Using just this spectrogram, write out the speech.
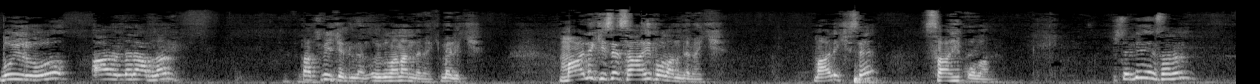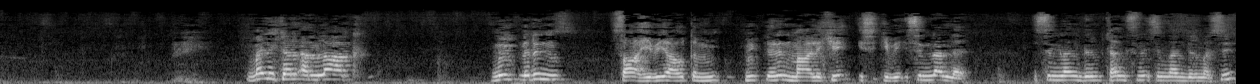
buyruğu anında ne yapılan? Tatbik edilen, uygulanan demek melik. Malik ise sahip olan demek. Malik ise sahip olan. İşte bir insanın melikel emlak mülklerin sahibi yahut da mülklerin maliki gibi isimlerle isimlendir, kendisini isimlendirmesi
